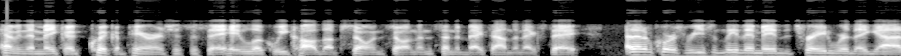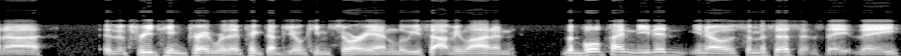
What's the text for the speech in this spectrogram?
having them make a quick appearance just to say, hey, look, we called up so and so, and then send them back down the next day. And then, of course, recently they made the trade where they got uh, the three-team trade where they picked up Joakim Soria and Luis Avilan, and the bullpen needed, you know, some assistance. They they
